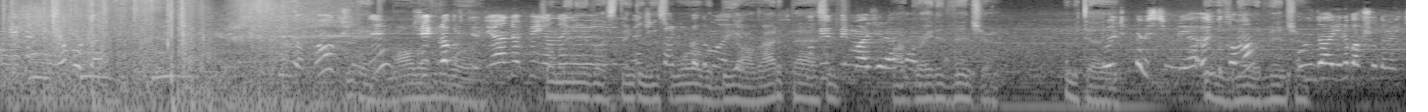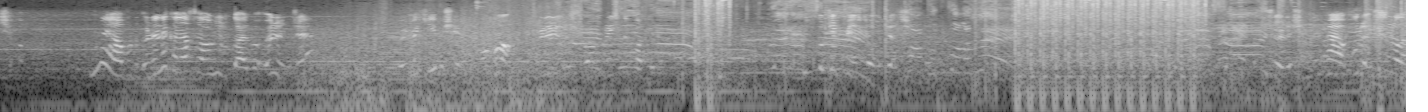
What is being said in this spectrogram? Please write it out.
Amerikan çıkıyor burada. Yok ne oldu şimdi? Jack Roberts diyor. Dünyanın dört bir rite of Bu büyük bir macera. you, Öldük mü biz şimdi ya? Öldük ama oyun daha yeni başlıyor demek ki. Ne ya? Burada ölene kadar savaşıyorduk galiba. Ölünce ölmek iyi bir şey. Aha! Ölüyoruz. Şu an burayı ilk defa. Biz bu cepheye savunacağız şimdi. Şöyle şimdi. Ha buraya. Şuralara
